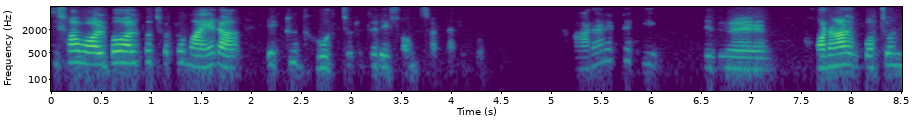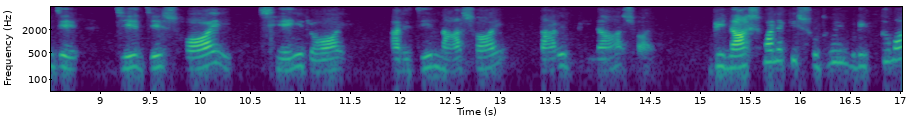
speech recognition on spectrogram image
যে সব অল্প অল্প ছোট মায়েরা একটু ধৈর্য ধরে সংসারটাকে আর আর একটা কি ঘনার বচন যে যে যে সয়, সেই রয়। আর যে নাশ হয় তার বিনাশ হয়। বিনাশ মানে কি শুধুই মৃত্যু মা?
